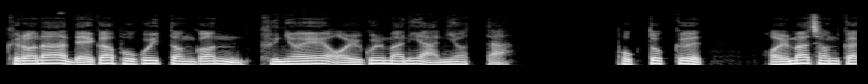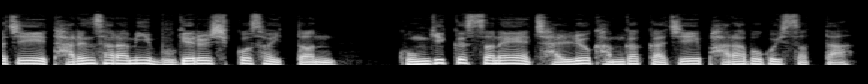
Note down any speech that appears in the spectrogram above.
그러나 내가 보고 있던 건 그녀의 얼굴만이 아니었다. 복도 끝, 얼마 전까지 다른 사람이 무게를 싣고 서 있던 공기 끝선의 잔류 감각까지 바라보고 있었다.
